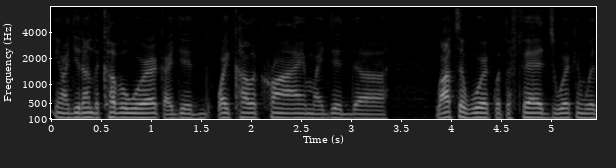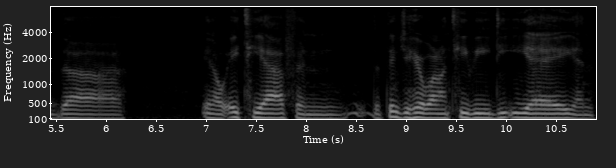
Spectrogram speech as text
you know, I did undercover work, I did white collar crime, I did uh, lots of work with the feds, working with uh, you know, ATF and the things you hear about on TV, DEA and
